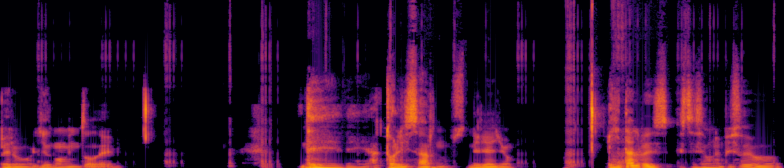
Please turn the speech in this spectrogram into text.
pero ya es momento de, de, de actualizarnos, diría yo. Y tal vez este sea un episodio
